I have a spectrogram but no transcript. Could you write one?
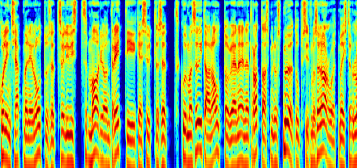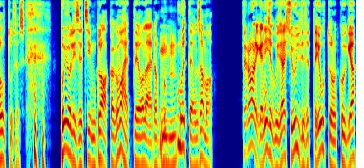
Colin Chapmani lootused, see oli vist Mario Andretti, kes ütles, et kui ma sõidan autoga ja näen, et ratas minust möödub, siis ma saan aru, et ma istun lootuses või oli see Jim Clark, aga vahet ei ole, noh mm -hmm. mõte on sama. Ferrari'ga niisuguseid asju üldiselt ei juhtunud, kuigi jah,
